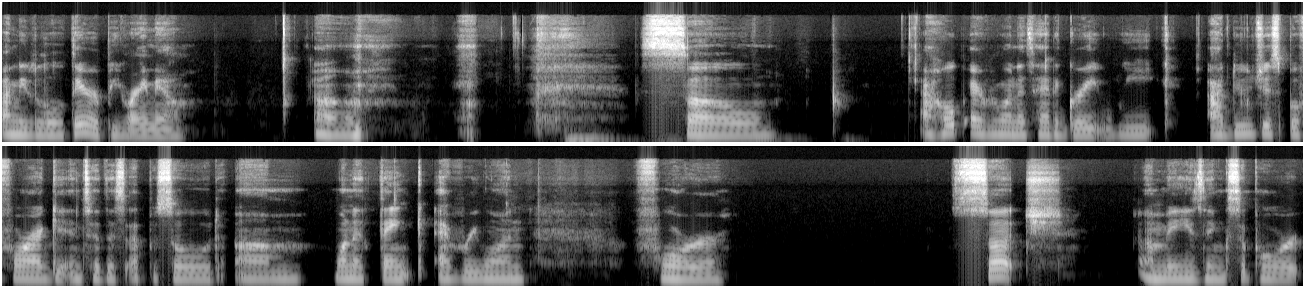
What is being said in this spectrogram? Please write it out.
I need a little therapy right now. Um, so I hope everyone has had a great week. I do just before I get into this episode, um, want to thank everyone for such amazing support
